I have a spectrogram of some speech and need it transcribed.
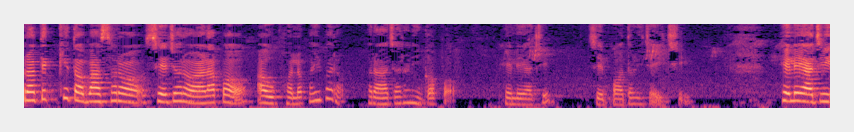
ପ୍ରତୀକ୍ଷିତ ବାସର ସେଜର ଆଳାପ ଆଉ ଭଲ ପାଇବାର ରାଜାରାଣୀ ଗପ। ହେଲେ ଆଜି ସେ ବଦଳି ଯାଇଛି। ହେଲେ ଆଜି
